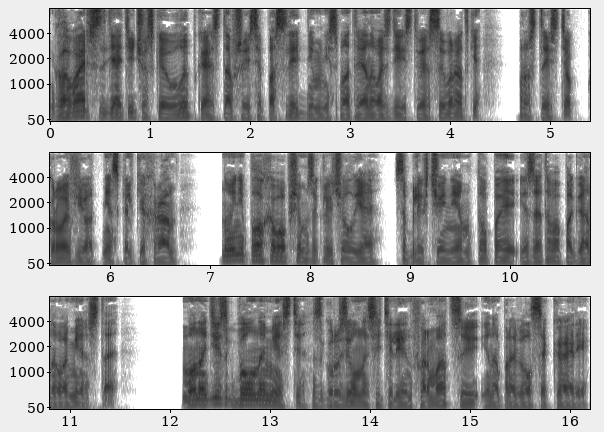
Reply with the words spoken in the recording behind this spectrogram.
Главарь с идиотической улыбкой, оставшийся последним, несмотря на воздействие сыворотки, просто истек кровью от нескольких ран. Ну и неплохо, в общем, заключил я, с облегчением топая из этого поганого места. Монодиск был на месте, сгрузил носители информации и направился к Ари.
